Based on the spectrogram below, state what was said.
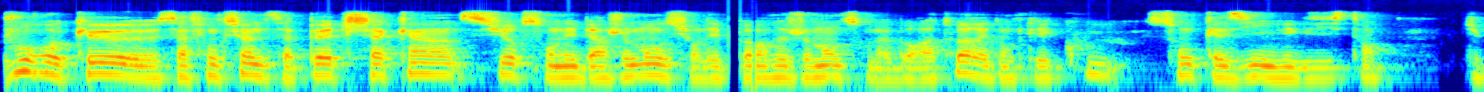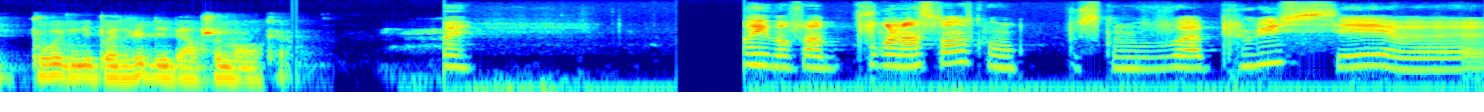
Pour que ça fonctionne, ça peut être chacun sur son hébergement ou sur l'hébergement de son laboratoire, et donc les coûts sont quasi inexistants, du, point de vue de l'hébergement en cas. Oui, mais enfin, pour l'instant, ce qu'on voit plus, c'est euh,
